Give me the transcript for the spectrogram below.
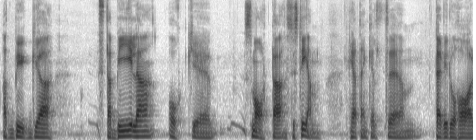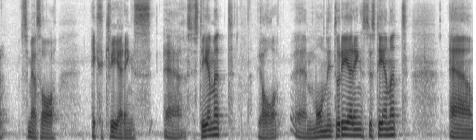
att bygga stabila och eh, smarta system. Helt enkelt. Eh, där vi då har, som jag sa, exekveringssystemet. Vi har eh, monitoreringssystemet. Eh,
